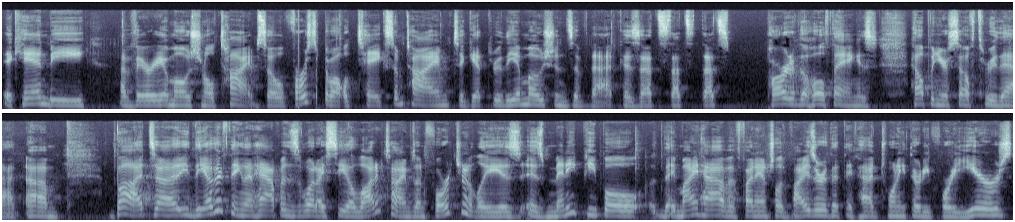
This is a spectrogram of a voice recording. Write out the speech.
It can be a very emotional time. So first of all, take some time to get through the emotions of that because that's that's that's part of the whole thing is helping yourself through that. Um, but uh, the other thing that happens, what I see a lot of times, unfortunately, is is many people they might have a financial advisor that they've had 20, 30, 40 years.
